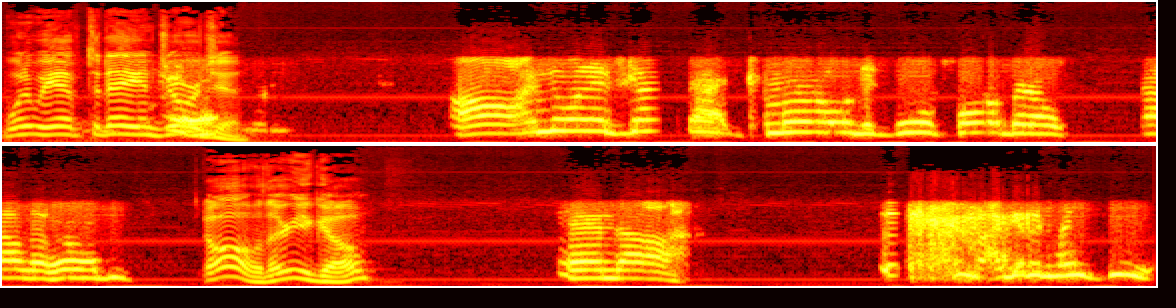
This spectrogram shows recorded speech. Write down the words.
What do we have today in Georgia? Oh, I'm the one that's got that Camaro with the dual four barrel around the hood. Oh, there you go. And uh, I got a 19,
